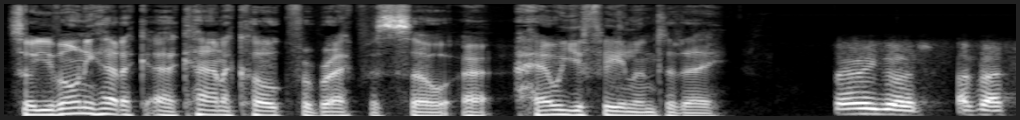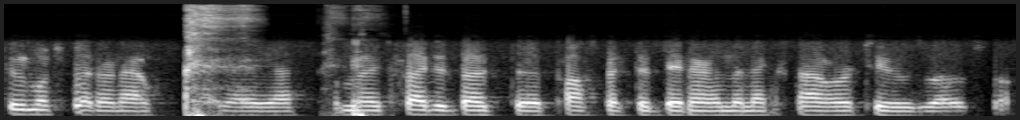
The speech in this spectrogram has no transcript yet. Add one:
So you've only had a, a can of Coke for breakfast. So uh, how are you feeling today? Very good. I feel much better now. Yeah, yeah. I'm excited about the prospect of dinner in the next hour or two as well. So,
